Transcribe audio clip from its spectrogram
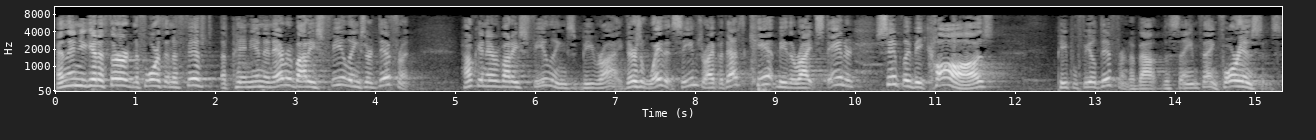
And then you get a third and a fourth and a fifth opinion, and everybody's feelings are different. How can everybody's feelings be right? There's a way that seems right, but that can't be the right standard simply because people feel different about the same thing. For instance,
